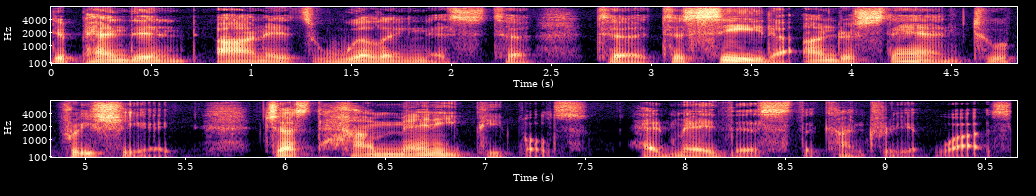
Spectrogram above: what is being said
dependent on its willingness to, to, to see, to understand, to appreciate just how many peoples had made this the country it was.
